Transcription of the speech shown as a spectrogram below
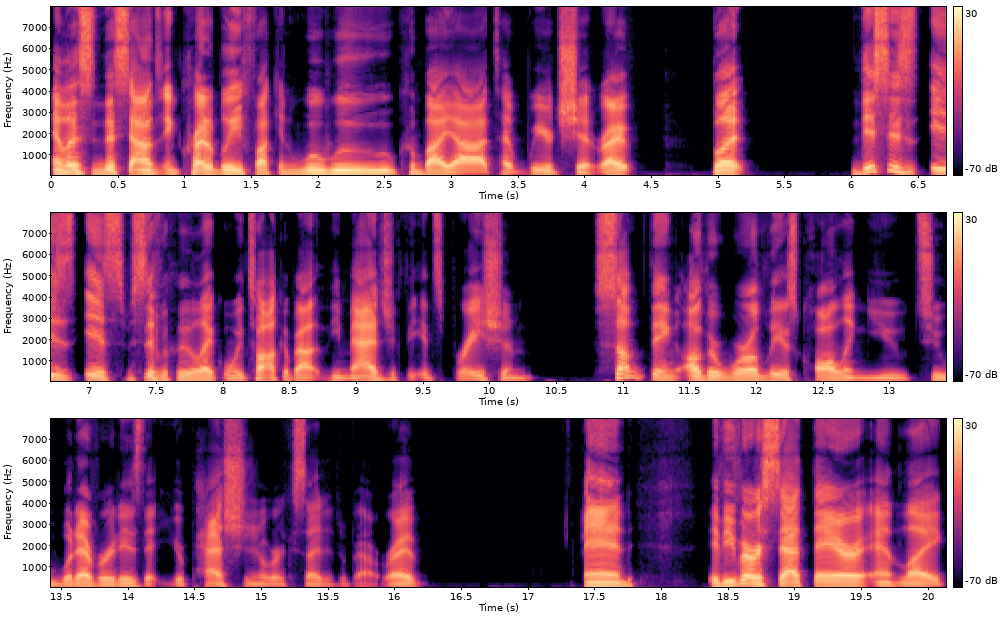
And listen, this sounds incredibly fucking woo woo, kumbaya type weird shit, right? But this is is is specifically like when we talk about the magic, the inspiration, something otherworldly is calling you to whatever it is that you're passionate or excited about, right? And if you've ever sat there and like,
